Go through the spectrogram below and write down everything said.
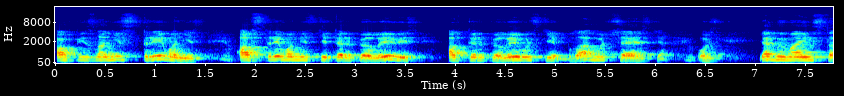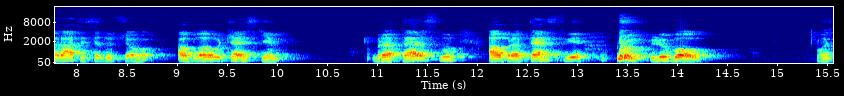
а в пізнанні стриманість, а в стриманості терпеливість, а в терпеливості благочестя. Ось як ми маємо старатися до цього, а в благочесті братерство, а в братерстві любов. Ось,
